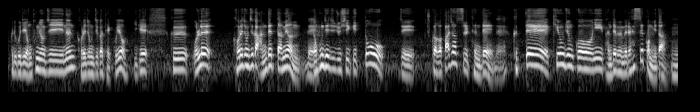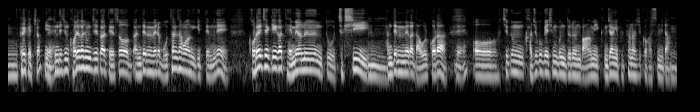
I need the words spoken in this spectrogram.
음. 그리고 이제 영풍 정지는 거래 정지가 됐고요. 이게 그 원래 거래 정지가 안 됐다면 네. 영풍 제지 주식이 또 이제 주가가 빠졌을 텐데 네. 그때 키움증권이 반대 매매를 했을 겁니다. 음, 그랬겠죠. 예. 네. 근데 지금 거래가 정지가 돼서 반대 매매를 못한 상황이기 때문에 거래 재개가 되면은 또 즉시 음. 반대 매매가 나올 거라 네. 어, 지금 가지고 계신 분들은 마음이 굉장히 불편하실 것 같습니다. 음.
